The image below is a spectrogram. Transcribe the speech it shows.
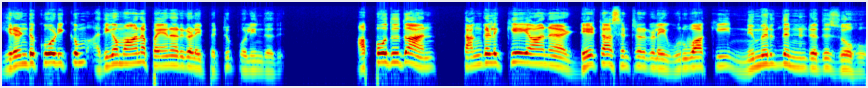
இரண்டு கோடிக்கும் அதிகமான பயனர்களை பெற்று பொலிந்தது அப்போதுதான் தங்களுக்கேயான டேட்டா சென்டர்களை உருவாக்கி நிமிர்ந்து நின்றது ஜோஹோ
